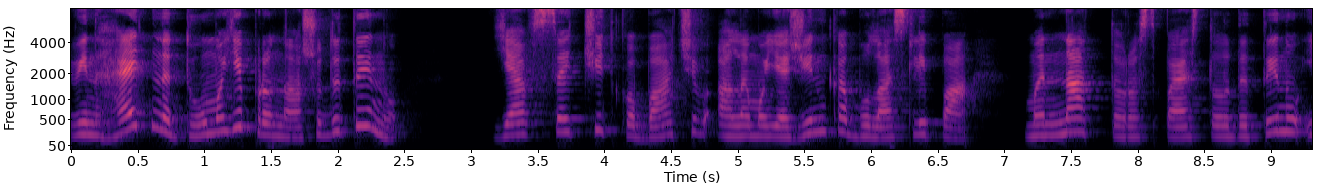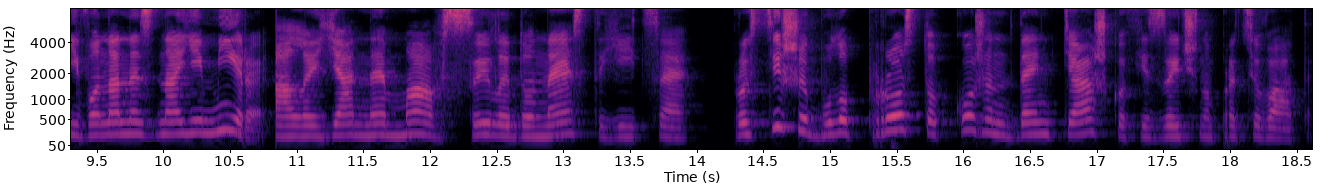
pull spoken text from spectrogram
він геть не думає про нашу дитину. Я все чітко бачив, але моя жінка була сліпа. Ми надто розпестили дитину, і вона не знає міри, але я не мав сили донести їй це. Простіше було просто кожен день тяжко фізично працювати.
